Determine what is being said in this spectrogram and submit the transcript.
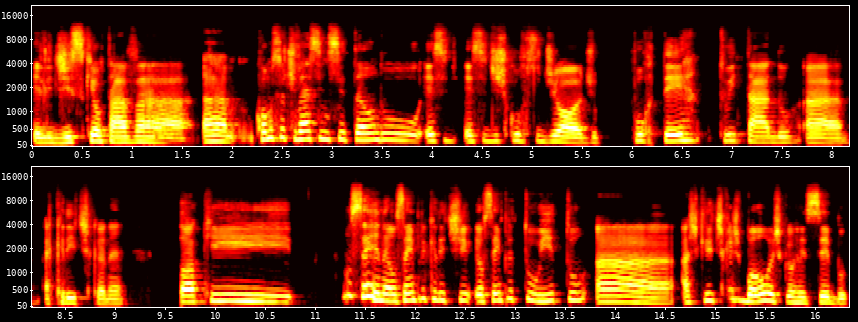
ele disse que eu estava. Ah, como se eu estivesse incitando esse, esse discurso de ódio por ter tweetado a, a crítica, né? Só que. Não sei, né? Eu sempre critico, eu sempre tweeto a, as críticas boas que eu recebo.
